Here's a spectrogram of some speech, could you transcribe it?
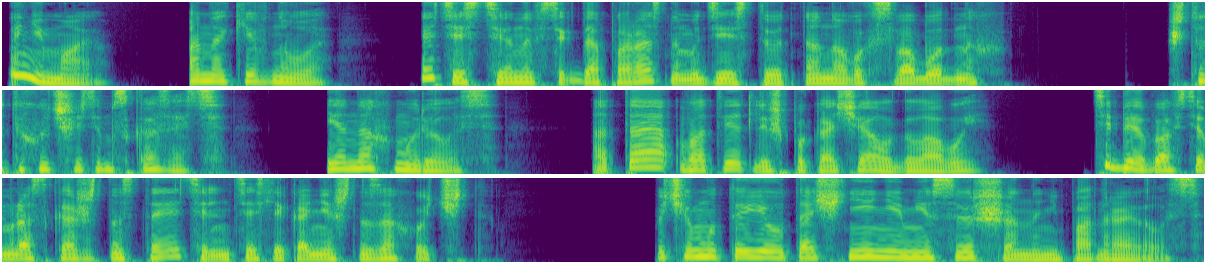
«Понимаю». Она кивнула. «Эти стены всегда по-разному действуют на новых свободных». «Что ты хочешь этим сказать?» Я нахмурилась, а та в ответ лишь покачала головой. «Тебе обо всем расскажет настоятельница, если, конечно, захочет». Почему-то ее уточнение мне совершенно не понравилось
